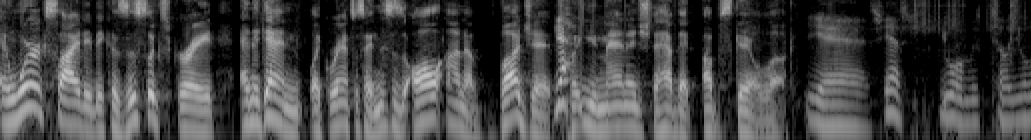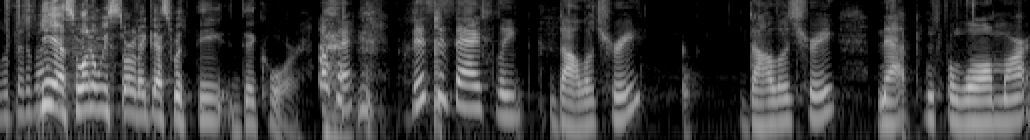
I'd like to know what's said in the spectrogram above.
And we're excited because this looks great. And again, like Rance was saying, this is all on a budget, Yeah. but you managed to have that upscale look. Yes, yes. You want me to tell you a little bit about Yeah, so why don't we start, I guess, with the decor? Okay. this is actually Dollar Tree. Dollar Tree. Napkins from Walmart.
